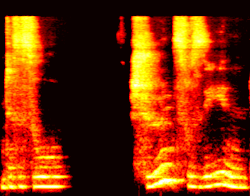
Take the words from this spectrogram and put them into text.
Und es ist so schön zu sehen,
